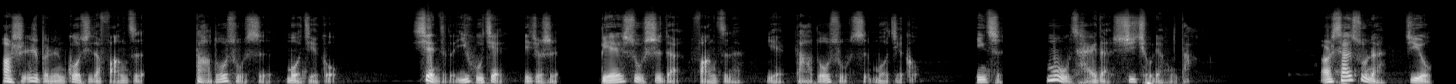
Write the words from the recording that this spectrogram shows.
二是日本人过去的房子大多数是木结构，现在的一户建，也就是别墅式的房子呢，也大多数是木结构，因此木材的需求量很大。而杉树呢，具有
